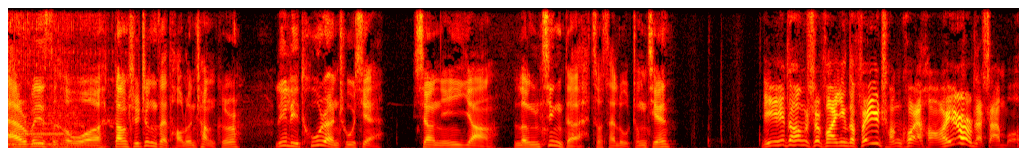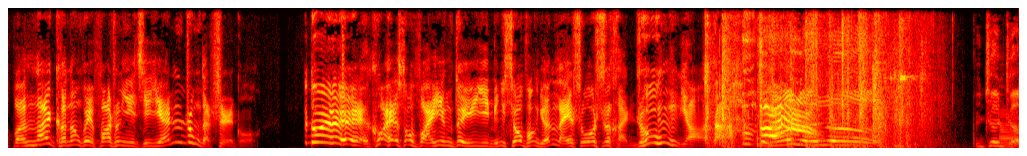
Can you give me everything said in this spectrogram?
艾尔维斯和我当时正在讨论唱歌，莉莉突然出现，像您一样冷静地坐在路中间。你当时反应的非常快，好样的，山姆！本来可能会发生一起严重的事故。对，快速反应对于一名消防员来说是很重要的。当然了，站长。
